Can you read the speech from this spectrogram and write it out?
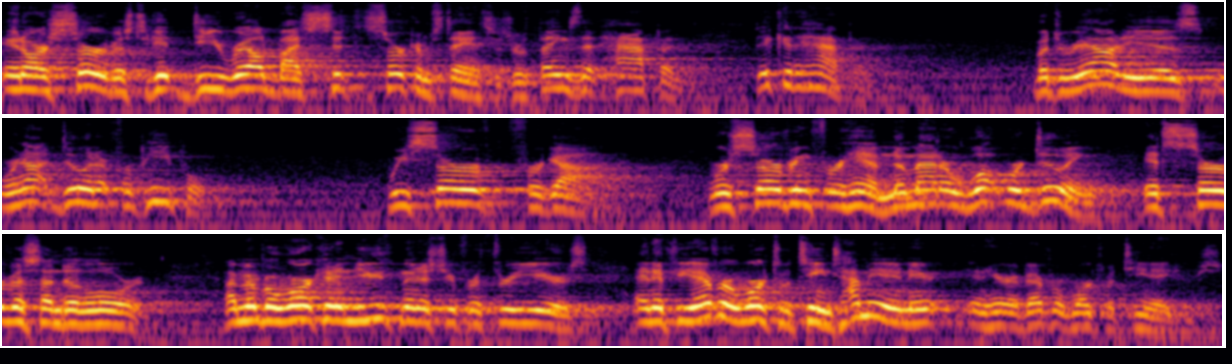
in our service to get derailed by circumstances or things that happen. It can happen. But the reality is, we're not doing it for people. We serve for God. We're serving for Him. No matter what we're doing, it's service unto the Lord. I remember working in youth ministry for three years. And if you ever worked with teens, how many in here have ever worked with teenagers?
